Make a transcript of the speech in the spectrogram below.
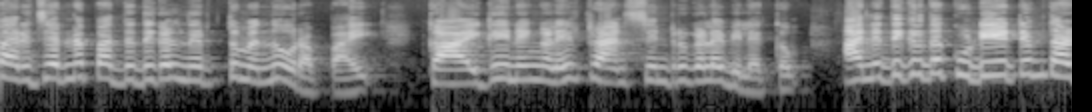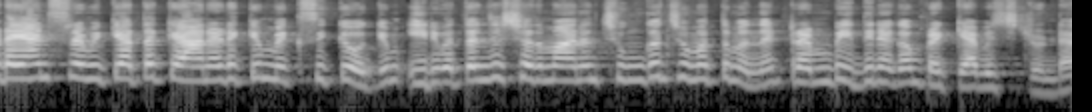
പരിചരണ പദ്ധതികൾ നിർത്തുമെന്ന് ഉറപ്പായി. കായിക ഇനങ്ങളിൽ ട്രാൻസ്ജെൻഡറുകളെ വിലക്കും. അനധികൃത കുടിയേറ്റം തടയാൻ ശ്രമിക്കാത്ത കാനഡയ്ക്കും മെക്സിക്കോയ്ക്കും ഇരുപത്തഞ്ച് ശതമാനം ചുങ്കം ചുമത്തുമെന്ന് ട്രംപ് ഇതിനകം പ്രഖ്യാപിച്ചിട്ടുണ്ട്.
